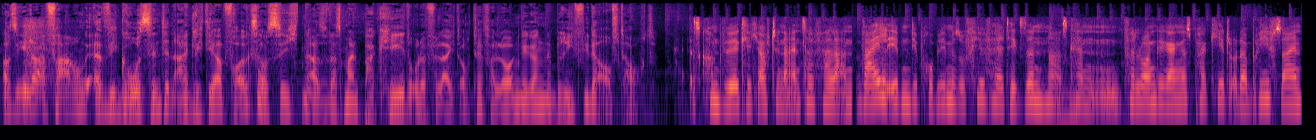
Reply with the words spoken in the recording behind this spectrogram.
aus Ihrer Erfahrung, äh, wie groß sind denn eigentlich die Erfolgsaussichten? Also, dass mein Paket oder vielleicht auch der verloren gegangene Brief wieder auftaucht? Es kommt wirklich auf den Einzelfall an, weil eben die Probleme so vielfältig sind. Ne? Es mhm. kann ein verloren gegangenes Paket oder Brief sein,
